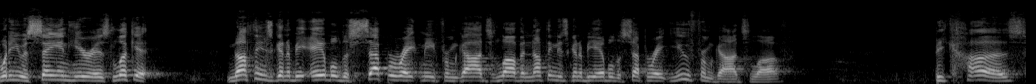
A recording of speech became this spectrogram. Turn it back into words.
What he was saying here is look at nothing's going to be able to separate me from God's love, and nothing is going to be able to separate you from God's love because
